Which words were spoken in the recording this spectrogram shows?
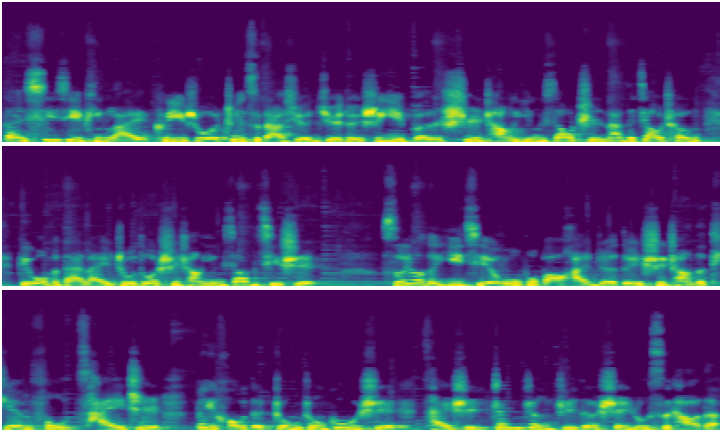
但细细品来，可以说这次大选绝对是一本市场营销指南的教程，给我们带来诸多市场营销的启示。所有的一切无不包含着对市场的天赋、才智背后的种种故事，才是真正值得深入思考的。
